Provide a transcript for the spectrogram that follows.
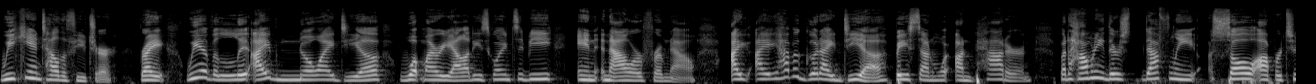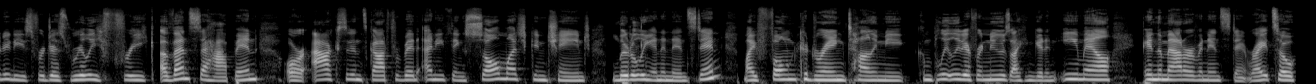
we can't tell the future right? We have a li- I have no idea what my reality is going to be in an hour from now. I, I have a good idea based on what on pattern, but how many there's definitely so opportunities for just really freak events to happen or accidents, God forbid, anything. So much can change literally in an instant. My phone could ring telling me completely different news. I can get an email in the matter of an instant, right? So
